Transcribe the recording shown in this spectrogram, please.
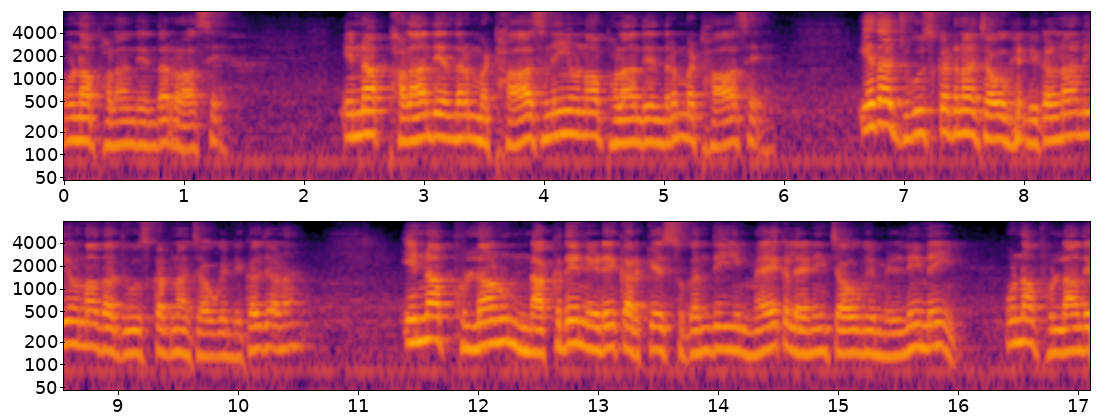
ਉਹਨਾਂ ਫਲਾਂ ਦੇ ਅੰਦਰ ਰਸ ਹੈ। ਇਹਨਾਂ ਫਲਾਂ ਦੇ ਅੰਦਰ ਮਠਾਸ ਨਹੀਂ, ਉਹਨਾਂ ਫਲਾਂ ਦੇ ਅੰਦਰ ਮਠਾਸ ਹੈ। ਇਹਦਾ ਜੂਸ ਕੱਢਣਾ ਚਾਹੋਗੇ, ਨਿਕਲਣਾ ਨਹੀਂ, ਉਹਨਾਂ ਦਾ ਜੂਸ ਕੱਢਣਾ ਚਾਹੋਗੇ, ਨਿਕਲ ਜਾਣਾ। ਇਹਨਾਂ ਫੁੱਲਾਂ ਨੂੰ ਨੱਕ ਦੇ ਨੇੜੇ ਕਰਕੇ ਸੁਗੰਧੀ ਮਹਿਕ ਲੈਣੀ ਚਾਹੋਗੇ, ਮਿਲਣੀ ਨਹੀਂ। ਉਹਨਾਂ ਫੁੱਲਾਂ ਦੇ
